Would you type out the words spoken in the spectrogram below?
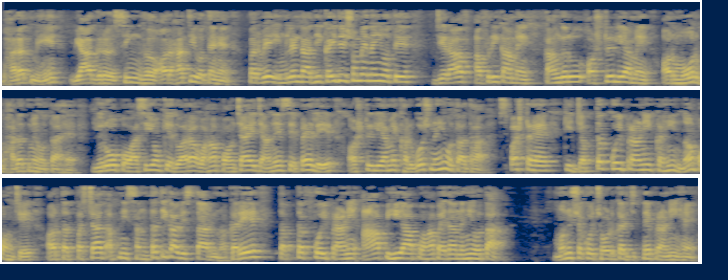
भारत में व्याघ्र, सिंह और हाथी होते हैं, पर वे इंग्लैंड आदि कई देशों में नहीं होते। जिराफ अफ्रीका में, कांगरू ऑस्ट्रेलिया में और मोर भारत में होता है। यूरोप वासियों के द्वारा वहाँ पहुँचाए जाने से पहले ऑस्ट्रेलिया में खरगोश नहीं होता था। स्पष्ट है कि जब तक कोई प्राणी कहीं न पहुँचे और तत्पश्चात अपनी संतति का विस्तार न करे, तब तक कोई प्राणी आप ही आप वहाँ पैदा नहीं होता। मनुष्य को छोड़कर जितने प्राणी हैं,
